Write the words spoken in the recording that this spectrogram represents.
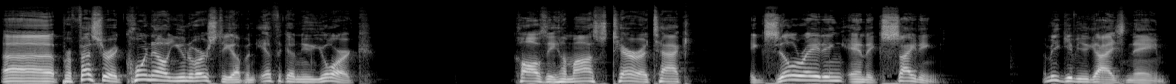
Uh, professor at Cornell University up in Ithaca, New York, calls the Hamas terror attack exhilarating and exciting. Let me give you the guy's name.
